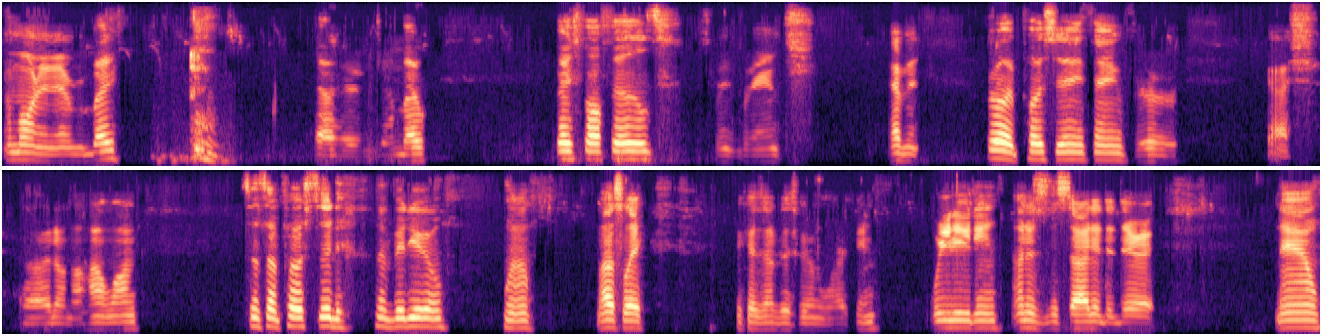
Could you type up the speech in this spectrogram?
Good morning, everybody. Out here in Jumbo. Baseball fields, Spring Branch. Haven't really posted anything for, gosh, uh, I don't know how long since I posted a video. Well, mostly because I've just been working. Weed eating. I just decided to do it now.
